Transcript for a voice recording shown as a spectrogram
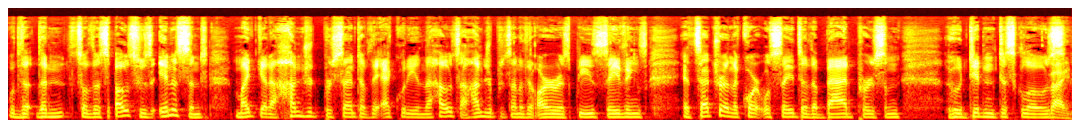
the, the so the spouse who's innocent might get hundred percent of the equity in the house, hundred percent of the RRSPs, savings, etc., and the court will say to the bad person who didn't disclose, Right.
